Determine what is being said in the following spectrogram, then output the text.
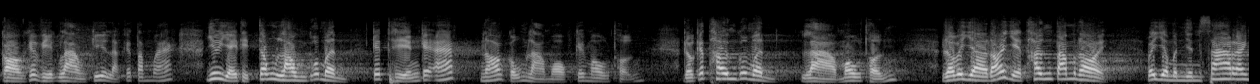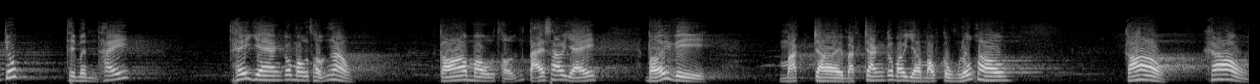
còn cái việc làm kia là cái tâm ác. Như vậy thì trong lòng của mình, cái thiện, cái ác, nó cũng là một cái mâu thuẫn. Rồi cái thân của mình là mâu thuẫn. Rồi bây giờ nói về thân tâm rồi, bây giờ mình nhìn xa ra một chút thì mình thấy thế gian có mâu thuẫn không? Có mâu thuẫn. Tại sao vậy? Bởi vì mặt trời, mặt trăng có bao giờ mọc cùng lúc không? Có không? Không.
